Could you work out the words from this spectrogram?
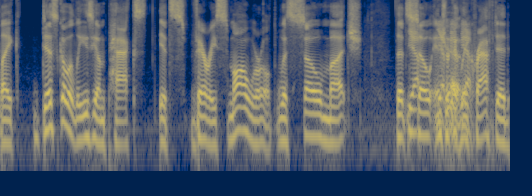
Like Disco Elysium packs its very small world with so much that's Yep, so yep, yep, intricately yep. crafted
